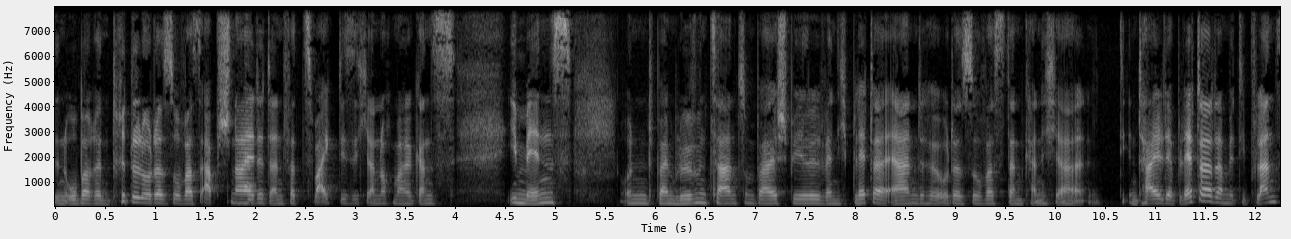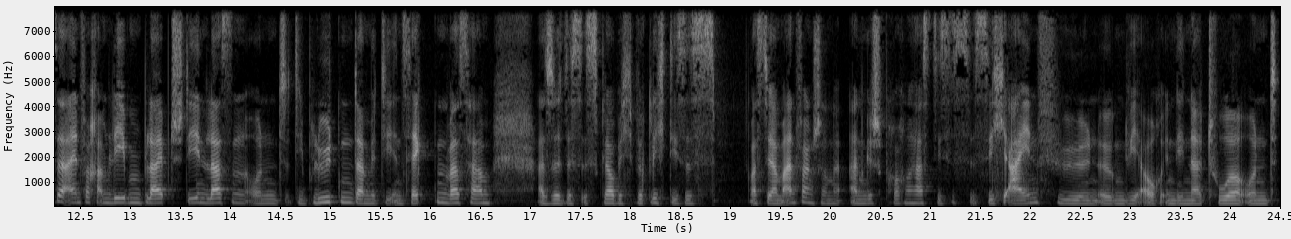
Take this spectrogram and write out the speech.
den oberen Drittel oder sowas abschneide, dann verzweigt die sich ja nochmal ganz immens. Und beim Löwenzahn zum Beispiel, wenn ich Blätter ernte oder sowas, dann kann ich ja den Teil der Blätter, damit die Pflanze einfach am Leben bleibt, stehen lassen und die Blüten, damit die Insekten was haben. Also das ist, glaube ich, wirklich dieses was du ja am Anfang schon angesprochen hast, dieses sich einfühlen irgendwie auch in die Natur und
